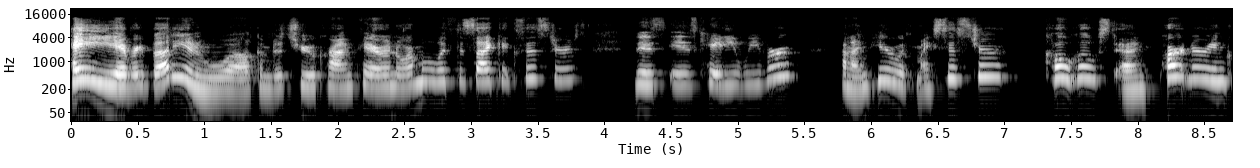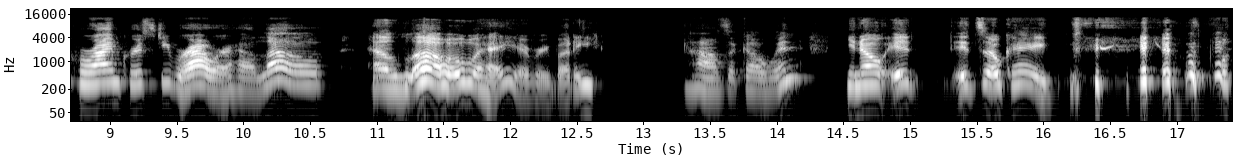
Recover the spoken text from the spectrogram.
Hey, everybody, and welcome to True Crime Paranormal with the Psychic Sisters. This is Katie Weaver, and I'm here with my sister, co host, and partner in crime, Christy Brower. Hello. Hello. Hey, everybody. How's it going? You know, it it's okay. I've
